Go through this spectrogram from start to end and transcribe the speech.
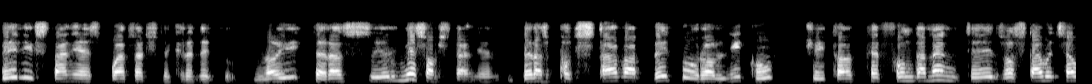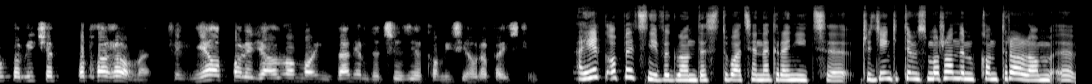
byli w stanie spłacać te kredyty. No i teraz nie są w stanie. Teraz podstawa bytu rolników Czyli to, te fundamenty zostały całkowicie podważone. Czyli nieodpowiedzialną moim zdaniem decyzję Komisji Europejskiej. A jak obecnie wygląda sytuacja na granicy? Czy dzięki tym wzmożonym kontrolom e,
